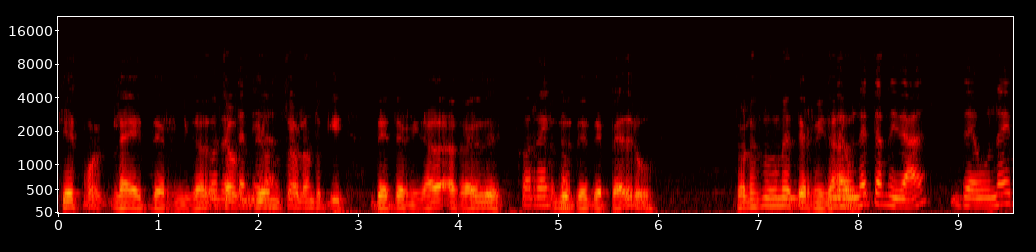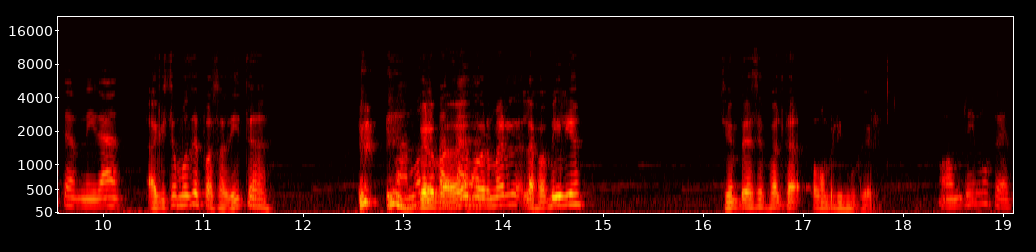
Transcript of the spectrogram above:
que es por la eternidad. Estamos hablando aquí de eternidad a través de, de, Pedro. Estamos hablando de una eternidad. De una eternidad, de una eternidad. Aquí estamos de pasadita. Pero para formar la familia, siempre hace falta hombre y mujer. Hombre y mujer,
